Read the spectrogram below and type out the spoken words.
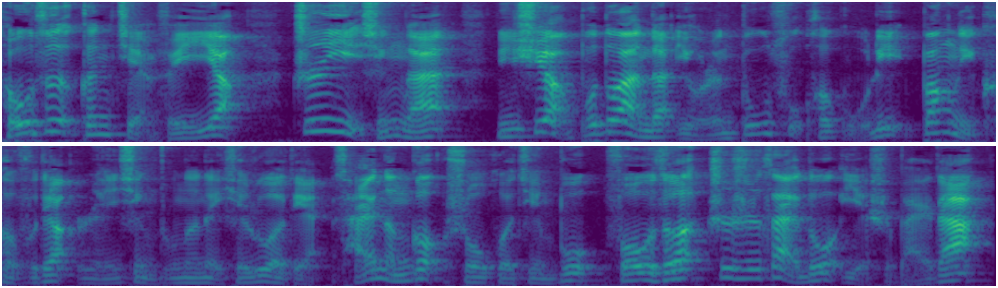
投资跟减肥一样，知易行难，你需要不断的有人督促和鼓励，帮你克服掉人性中的那些弱点，才能够收获进步。否则，知识再多也是白搭。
